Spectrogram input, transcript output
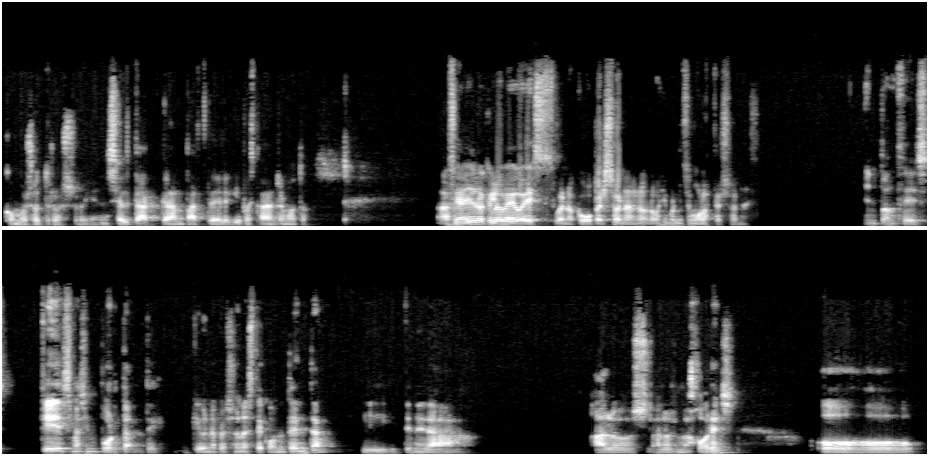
con vosotros, en Celtac, gran parte del equipo estaba en remoto. Al final yo lo que lo veo es, bueno, como personas, ¿no? Lo más importante somos las personas. Entonces, ¿qué es más importante? Que una persona esté contenta y tener a, los, a los mejores o,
